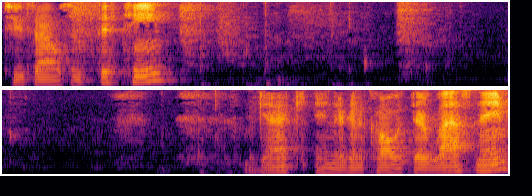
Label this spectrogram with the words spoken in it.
2015, McGack, and they're going to call it their last name,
